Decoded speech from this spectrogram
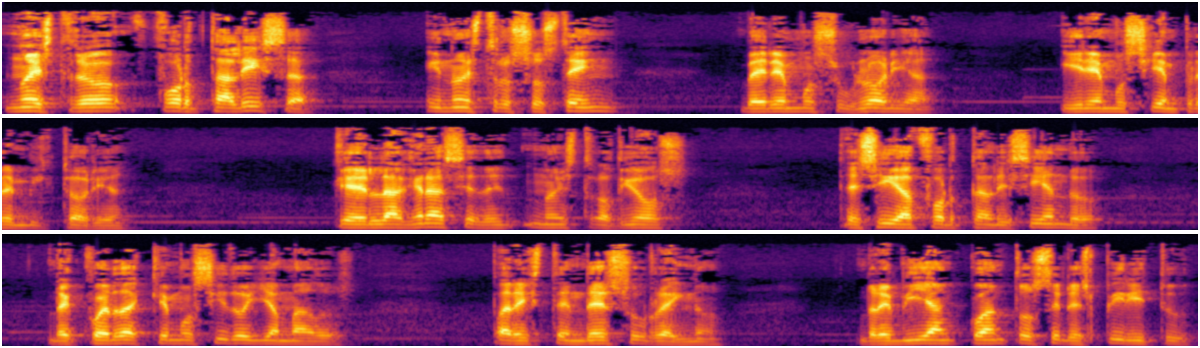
nuestra fortaleza y nuestro sostén, veremos su gloria, iremos siempre en victoria. Que la gracia de nuestro Dios te siga fortaleciendo. Recuerda que hemos sido llamados para extender su reino. Revían cuantos el Espíritu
